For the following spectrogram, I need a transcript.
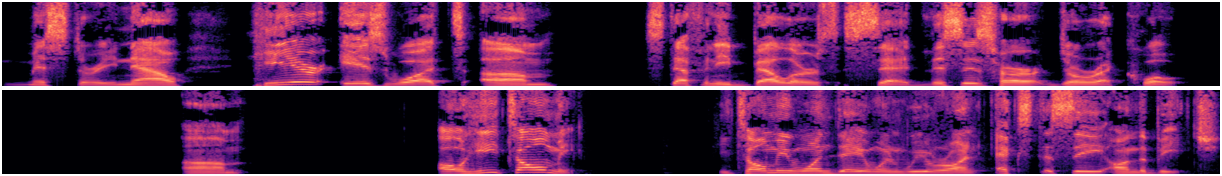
mystery. Now, here is what um, Stephanie Bellars said. This is her direct quote. Um, Oh, he told me. He told me one day when we were on ecstasy on the beach.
